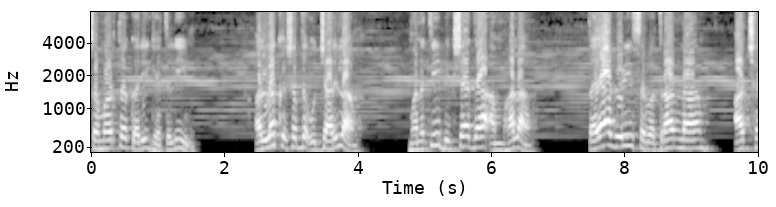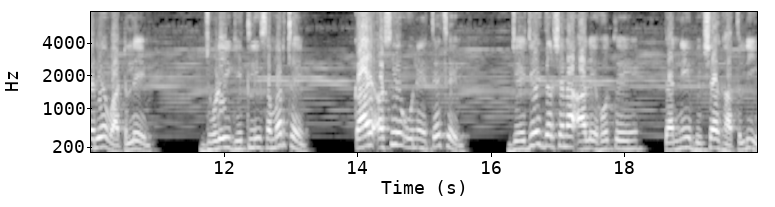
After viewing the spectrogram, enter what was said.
समर्थ करी घेतली. अल्लख शब्द उच्चारिला. म्हणती भिक्षा द्या आम्हाला. तयावेळी सर्वत्रांना आश्चर्य वाटले. झोळी घेतली समर्थे. काय असे उणे तेथे जे जे दर्शना आले होते त्यांनी भिक्षा घातली.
